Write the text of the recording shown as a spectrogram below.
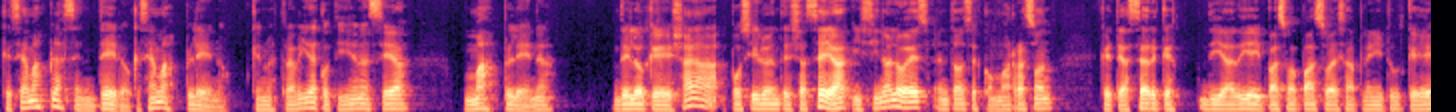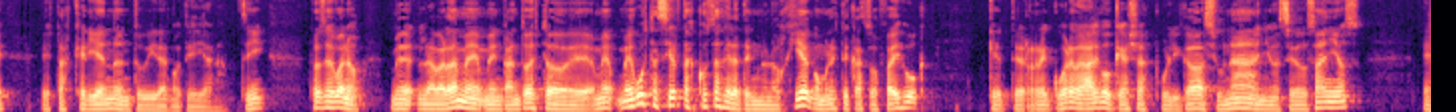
Que sea más placentero, que sea más pleno, que nuestra vida cotidiana sea más plena de lo que ya posiblemente ya sea, y si no lo es, entonces con más razón que te acerques día a día y paso a paso a esa plenitud que estás queriendo en tu vida cotidiana. ¿sí? Entonces, bueno, la verdad me, encantó esto. me, me gustan ciertas cosas de la tecnología, como en este caso Facebook, que te recuerda algo que hayas publicado hace un año, hace dos años. Eh,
